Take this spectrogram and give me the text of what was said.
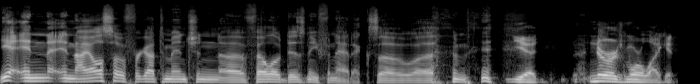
Yeah, and and I also forgot to mention uh, fellow Disney fanatic. So uh, Yeah, nerds more like it.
